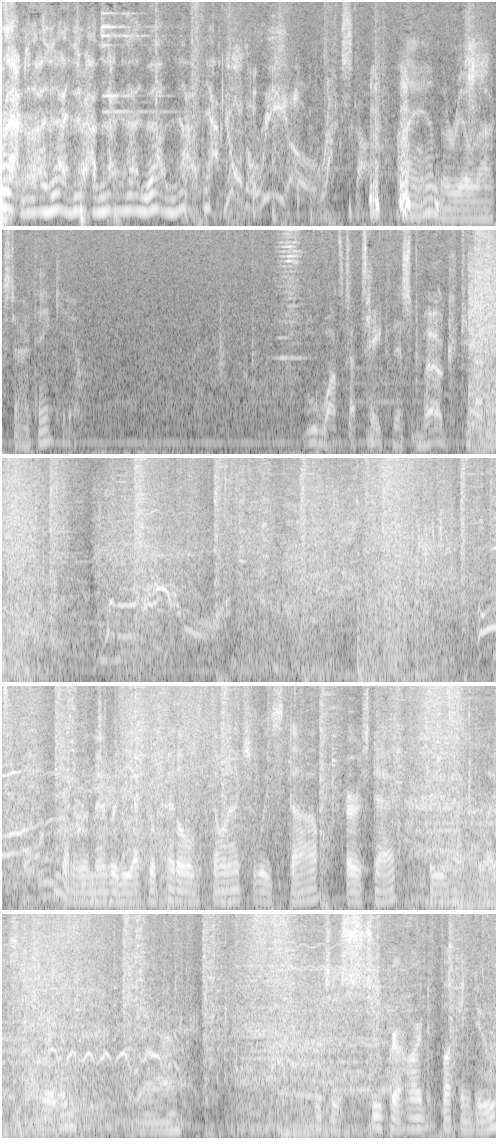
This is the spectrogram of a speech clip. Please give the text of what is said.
You're the real rock star. I am the real rock star, thank you. Who wants to take this Merc kid? You gotta remember the echo pedals don't actually stop or stack, so you have to like stagger them. Yeah. Which is super hard to fucking do.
